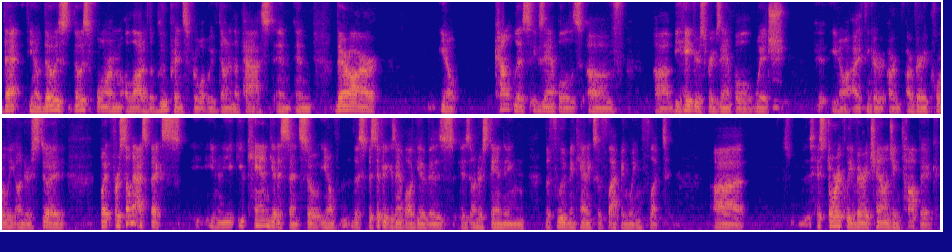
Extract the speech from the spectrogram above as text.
that you know those those form a lot of the blueprints for what we've done in the past. And and there are, you know, countless examples of uh, behaviors, for example, which you know, I think are, are, are very poorly understood. But for some aspects, you know, you, you can get a sense. So, you know, the specific example I'll give is, is understanding the fluid mechanics of flapping wing flight. Uh, historically very challenging topic,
